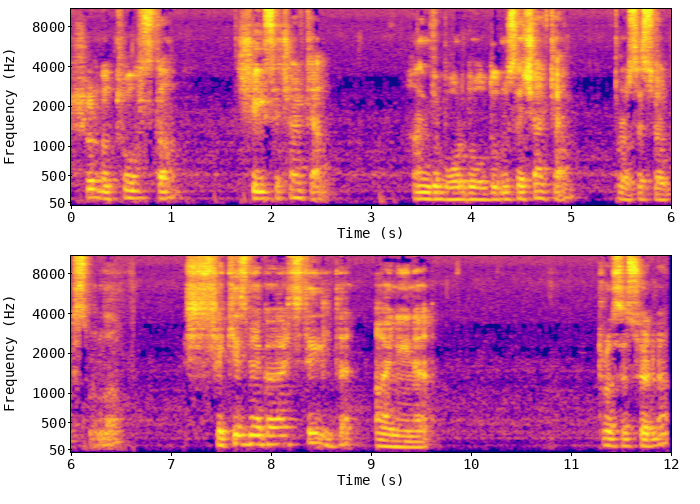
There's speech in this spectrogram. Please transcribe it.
Şurada Tools'ta şeyi seçerken hangi board olduğunu seçerken prosesör kısmında 8 MHz değil de aynı yine prosesörle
